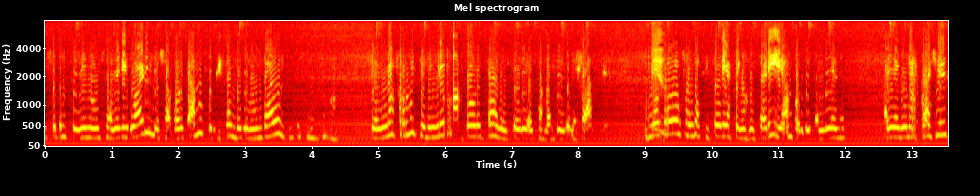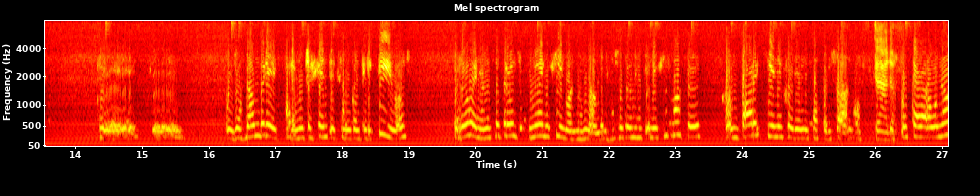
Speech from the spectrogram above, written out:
nosotros pudimos averiguar y los aportamos porque están documentados. de alguna forma este libro aporta la historia de San Martín de los Andes. No todas son las historias que nos gustarían, porque también hay algunas calles que, que cuyos nombres para mucha gente son conflictivos, pero bueno, nosotros no elegimos los nombres, nosotros lo que elegimos es contar quiénes fueron esas personas. Claro. Después cada uno,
